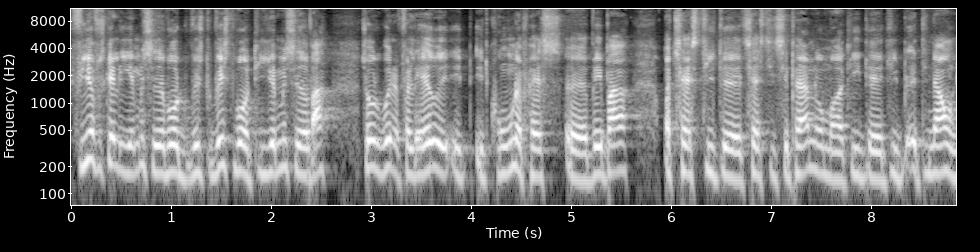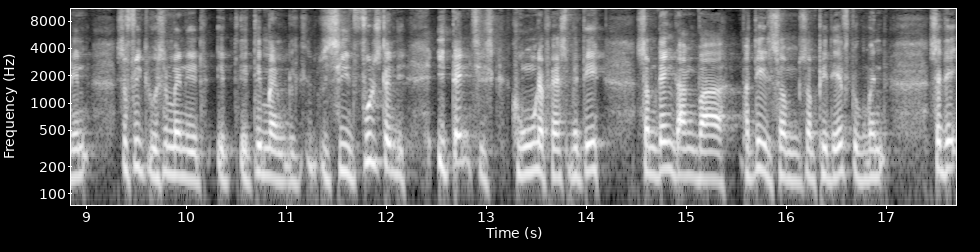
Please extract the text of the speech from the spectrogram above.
fire forskellige hjemmesider, hvor hvis du vidste, hvor de hjemmesider var, så kunne du gå ind og få lavet et, et coronapas øh, ved bare at taste dit, øh, taste dit CPR-nummer og dit, øh, dit, dit navn ind. Så fik du simpelthen et, et, et, det, man vil sige, et fuldstændig identisk coronapas med det, som dengang var, var delt som, som pdf-dokument. Så det,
